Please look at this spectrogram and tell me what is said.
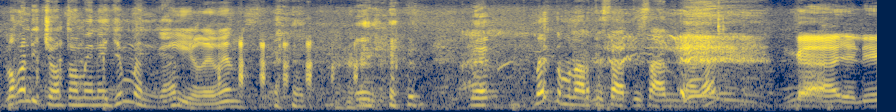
Lo kan dicontoh manajemen kan? Gila men. Baik teman artis-artis anda kan? Enggak, jadi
